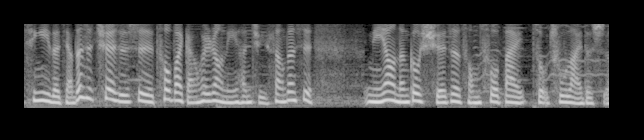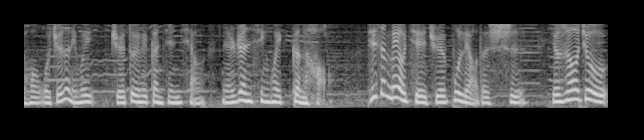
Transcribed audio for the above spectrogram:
轻易的讲，但是确实是挫败感会让你很沮丧。但是你要能够学着从挫败走出来的时候，我觉得你会绝对会更坚强，你的韧性会更好。其实没有解决不了的事，有时候就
